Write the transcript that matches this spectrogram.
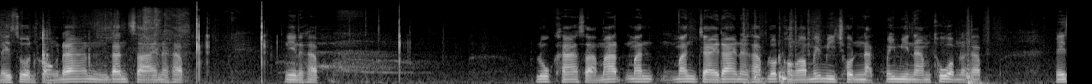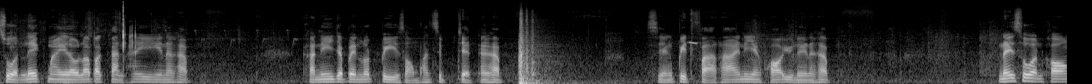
ในส่วนของด้านด้านซ้ายนะครับ นี่นะครับ ลูกค้าสามารถมั่นมั่นใจได้นะครับรถของเราไม่มีชนหนักไม่มีน้ำท่วมนะครับ ในส่วนเลขไมล์เรารับประกันให้นะครับ คันนี้จะเป็นรถปี 2017 นะครับ เสียงปิดฝาท้ายนี่ยังเพาะอยู่เลยนะครับ ในส่วนของ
